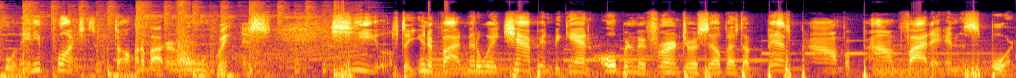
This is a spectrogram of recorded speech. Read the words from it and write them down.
pull any punches when talking about her own greatness. Shields, the unified middleweight champion, began openly referring to herself as the best pound for pound fighter in the sport,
